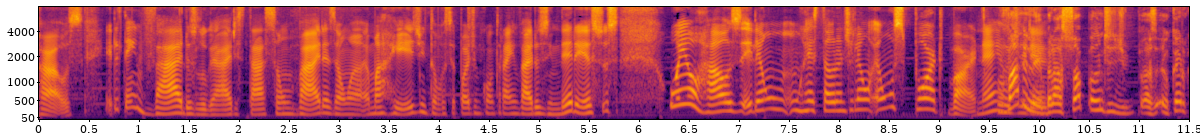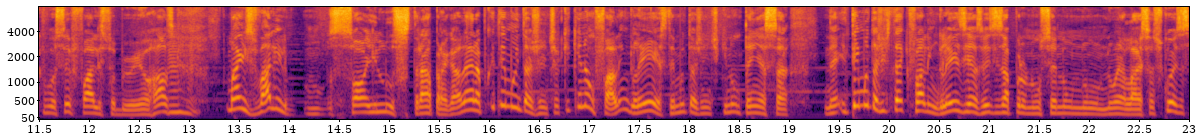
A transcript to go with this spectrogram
House. Ele tem vários lugares, tá? São várias, é uma, é uma rede, então você pode encontrar em vários endereços. O Ale House, ele é um, um restaurante, ele é um, é um sport bar, né? Vale lembrar, só antes de. Eu quero que você fale sobre o Ale House, Uhum. Mas vale só ilustrar pra galera, porque tem muita gente aqui que não fala inglês, tem muita gente que não tem essa. Né? E tem muita gente até que fala inglês e às vezes a pronúncia não, não, não é lá essas coisas.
